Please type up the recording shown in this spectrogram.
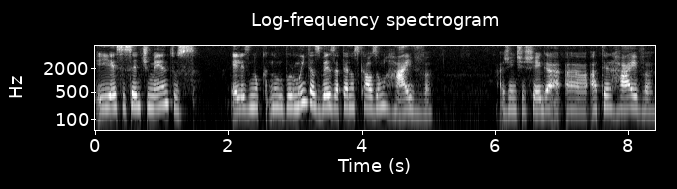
E esses sentimentos, eles no, no, por muitas vezes até nos causam raiva. A gente chega a, a ter raiva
